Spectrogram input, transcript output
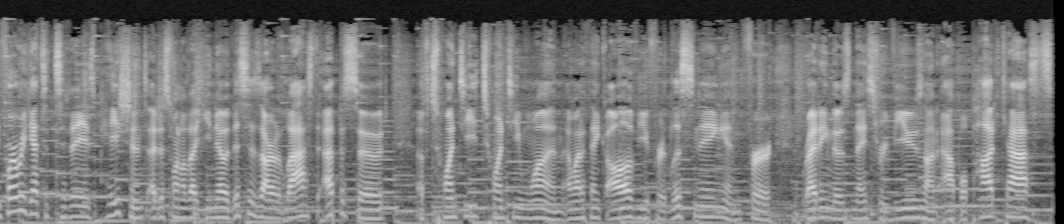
Before we get to today's patient, I just want to let you know this is our last episode of 2021. I want to thank all of you for listening and for writing those nice reviews on Apple Podcasts.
